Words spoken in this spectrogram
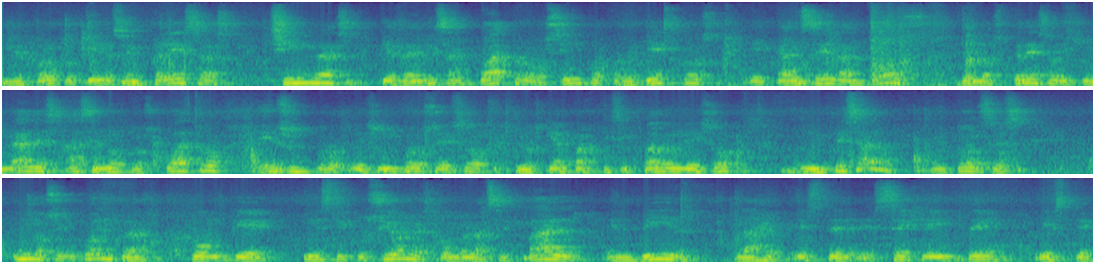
y de pronto tienes empresas chinas que realizan cuatro o cinco proyectos, eh, cancelan dos de los tres originales, hacen otros cuatro, es un, es un proceso, los que han participado en eso, muy pesado. Entonces, uno se encuentra con que instituciones como la CEPAL, el BIR, la este, CGIT, este,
